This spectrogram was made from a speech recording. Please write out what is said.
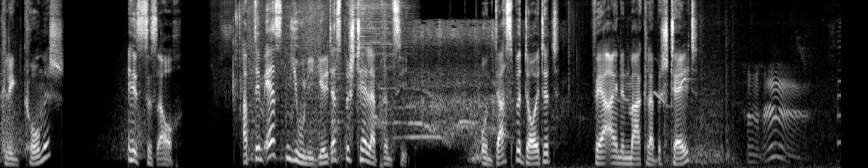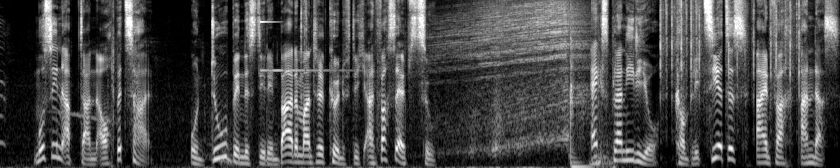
Klingt komisch? Ist es auch. Ab dem 1. Juni gilt das Bestellerprinzip. Und das bedeutet, wer einen Makler bestellt, muss ihn ab dann auch bezahlen. Und du bindest dir den Bademantel künftig einfach selbst zu. Explanidio. Kompliziertes einfach anders.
